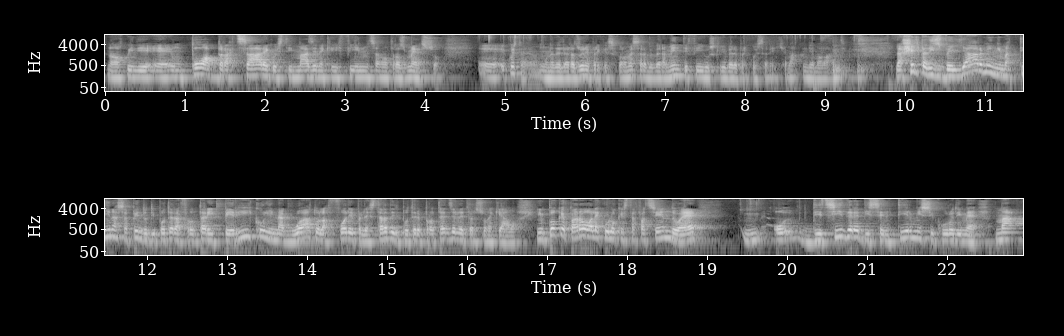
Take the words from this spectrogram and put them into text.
no? Quindi è un po' abbracciare questa immagine che i film ci hanno trasmesso. E, questa è una delle ragioni perché secondo me sarebbe veramente figo scrivere per questa nicchia, ma andiamo avanti. La scelta di svegliarmi ogni mattina sapendo di poter affrontare i pericoli in agguato là fuori per le strade, di poter proteggere le persone che amo. In poche parole, quello che sta facendo è mm, decidere di sentirmi sicuro di me, ma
